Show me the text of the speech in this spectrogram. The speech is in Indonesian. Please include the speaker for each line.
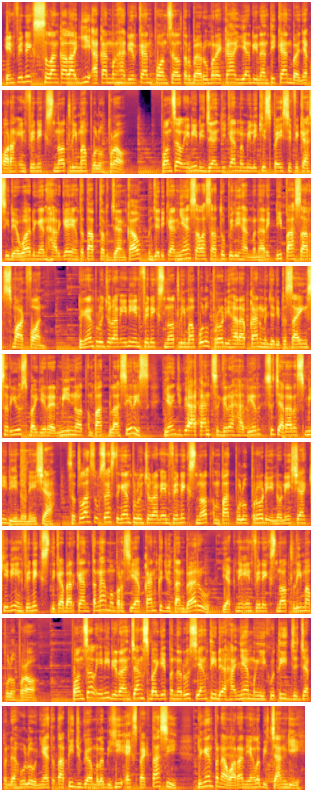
Speaker 1: Infinix selangkah lagi akan menghadirkan ponsel terbaru mereka yang dinantikan banyak orang Infinix Note 50 Pro. Ponsel ini dijanjikan memiliki spesifikasi dewa dengan harga yang tetap terjangkau, menjadikannya salah satu pilihan menarik di pasar smartphone. Dengan peluncuran ini, Infinix Note 50 Pro diharapkan menjadi pesaing serius bagi Redmi Note 14 series yang juga akan segera hadir secara resmi di Indonesia. Setelah sukses dengan peluncuran Infinix Note 40 Pro di Indonesia, kini Infinix dikabarkan tengah mempersiapkan kejutan baru, yakni Infinix Note 50 Pro. Ponsel ini dirancang sebagai penerus yang tidak hanya mengikuti jejak pendahulunya tetapi juga melebihi ekspektasi dengan penawaran yang lebih canggih.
